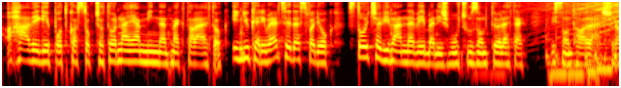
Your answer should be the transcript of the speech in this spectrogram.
a HVG podcastok csatornáján mindent megtaláltok. Én Gyükeri Mercedes vagyok, Stolce Viván nevében is búcsúzom tőletek. Viszont hallásra!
